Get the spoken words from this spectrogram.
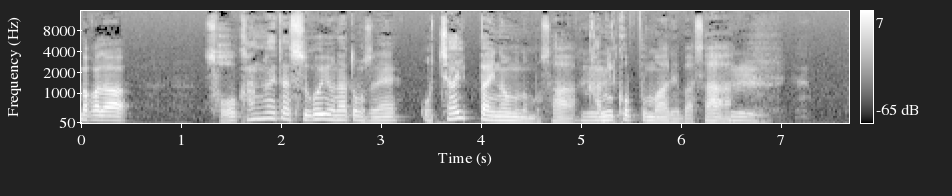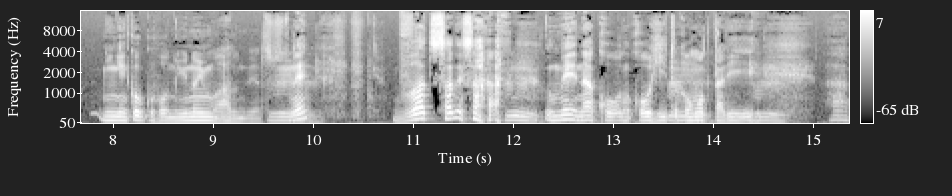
だからそう考えたらすごいよなと思うんですね。お茶一杯飲むのもさうん。紙コップもあればさ、うん。人間国宝の湯飲みもあるんですね、分厚さでさうん。うめえなこのコーヒーとか思ったり、うんあ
